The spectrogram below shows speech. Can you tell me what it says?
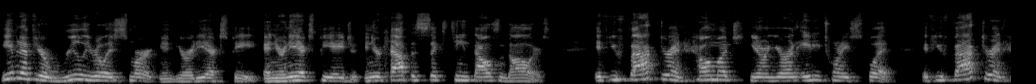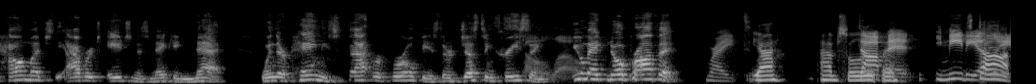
Even if you're really, really smart and you're an EXP and you're an EXP agent and your cap is $16,000, if you factor in how much, you know, and you're on 80 20 split, if you factor in how much the average agent is making net when they're paying these fat referral fees, they're just increasing, So you make no profit. Right. Yeah, absolutely. Stop it immediately. Stop.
